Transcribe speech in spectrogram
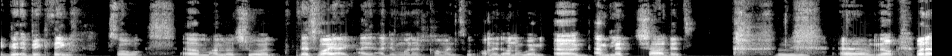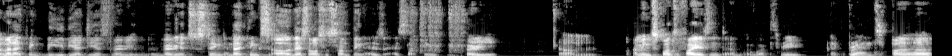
a big thing. So um, I'm not sure. That's why I, I, I didn't want to comment on it on a whim. Uh, I'm glad Shah did. Mm. Um, no, but but I think the, the idea is very very interesting, and I think uh, there's also something as, as I think very um, I mean Spotify isn't a Web three like brand, but uh,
